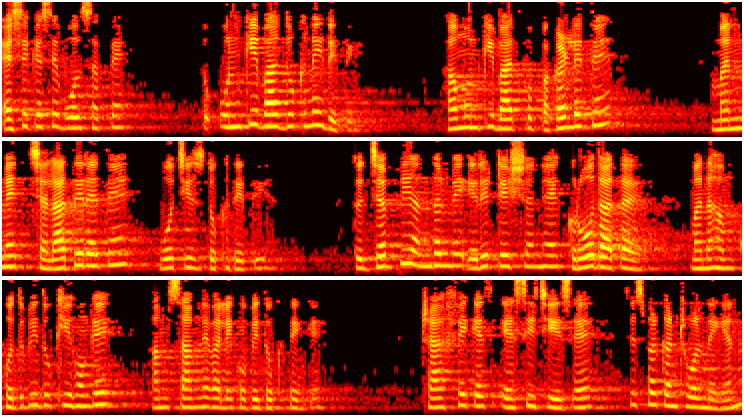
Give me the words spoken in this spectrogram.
ऐसे कैसे बोल सकते हैं? तो उनकी बात दुख नहीं देती। हम उनकी बात को पकड़ लेते हैं, मन में चलाते रहते हैं, वो चीज़ दुख देती है। तो जब भी अंदर में इरिटेशन है, क्रोध आता है, माना हम खुद भी दुखी होंगे, हम सामने वाले को भी दुख देंगे। ट्रैफ़िक एक ऐसी चीज़ है जिस पर कंट्रोल नहीं है ना।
